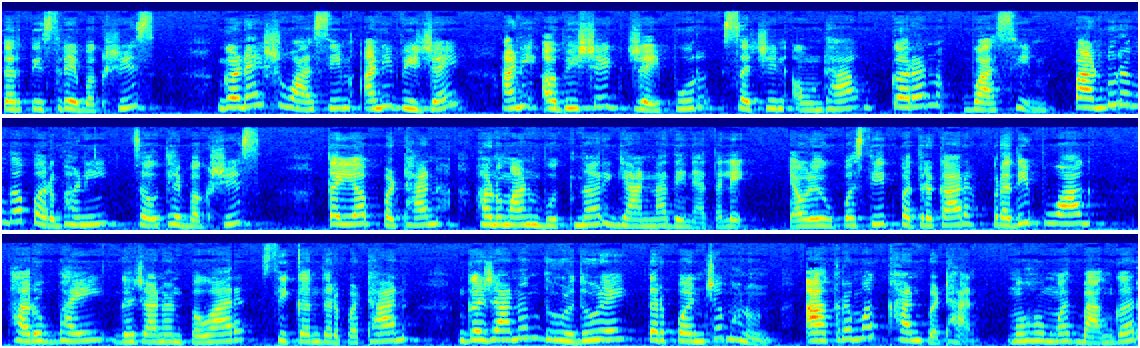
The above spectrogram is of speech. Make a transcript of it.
तर तिसरे बक्षीस गणेश वासिम आणि विजय आणि अभिषेक जयपूर सचिन औंढा करण वासिम पांडुरंग परभणी चौथे बक्षीस तय्यब पठाण हनुमान बुथनर यांना देण्यात आले. यावेळी उपस्थित पत्रकार प्रदीप वाघ फारुखभाई गजानन पवार सिकंदर पठाण गजानन धुळधुळे तर पंच म्हणून आक्रमक खान पठाण मोहम्मद बांगर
